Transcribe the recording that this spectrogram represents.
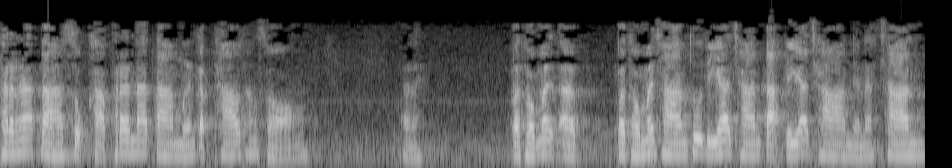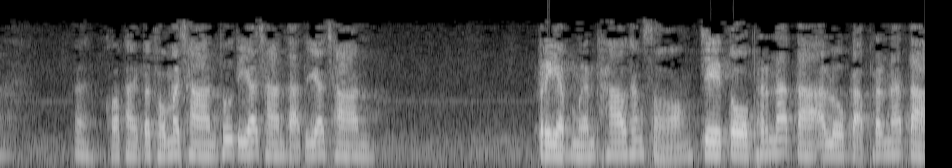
พระนาตาสุขะพระนาตาเหมือนกับเท้าทั้งสองอะไรปฐมอ่อปฐมฌานทุติยฌานตติยฌานเนี่ยนะฌานขออภัยปฐมฌานทุติยฌานตติยฌานเปรียบเหมือนเท้าทั้งสอง เจโตพระนาตาอโลกะพระนาตา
